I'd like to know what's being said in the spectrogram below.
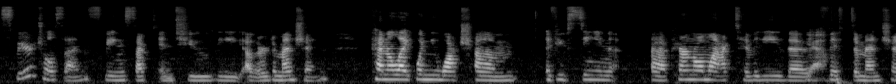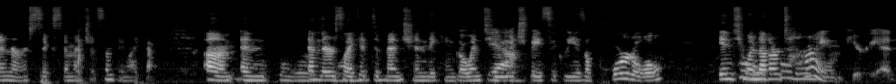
spiritual sense being sucked into the other dimension kind of like when you watch um if you've seen uh, paranormal activity the Yeah. fifth dimension or sixth dimension something like that um and The and there's worst like a dimension they can go into Yeah. which basically is a portal into Portal, another portal. time period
